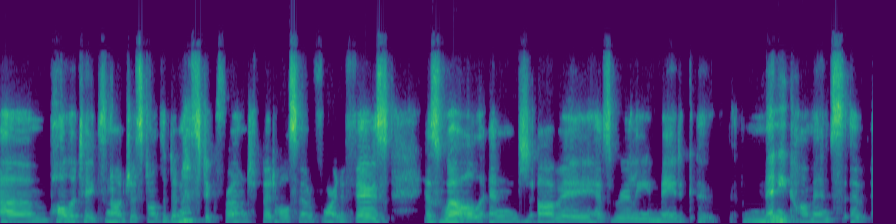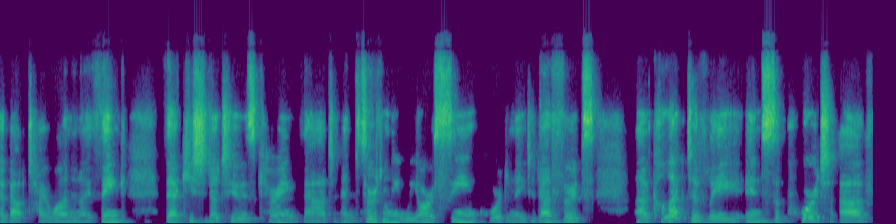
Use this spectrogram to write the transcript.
um, politics, not just on the domestic front, but also in foreign affairs as well. And Abe has really made uh, many comments about Taiwan. And I think that Kishida too is carrying that. And certainly we are seeing coordinated efforts uh, collectively in support of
